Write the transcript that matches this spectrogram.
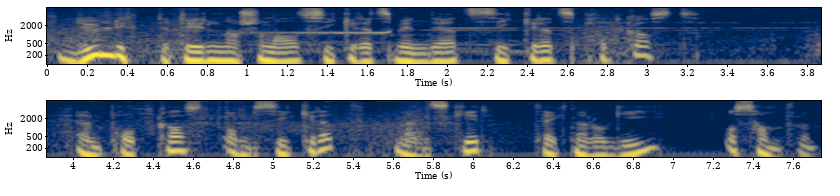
Du lytter til Nasjonal sikkerhetsmyndighets sikkerhetspodkast. En podkast om sikkerhet, mennesker, teknologi og samfunn.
